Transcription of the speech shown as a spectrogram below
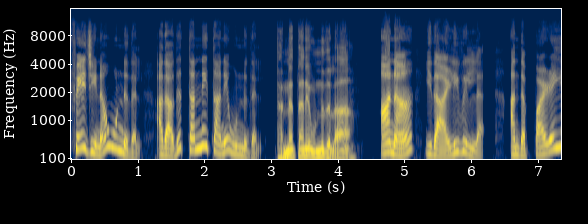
ஃபேஜினா உண்ணுதல். அதாவது தன்னைத்தானே உண்ணுதல். தன்னைத்தானே உண்ணுதலா? ஆனா இது அழிவு இல்ல அந்த பழைய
